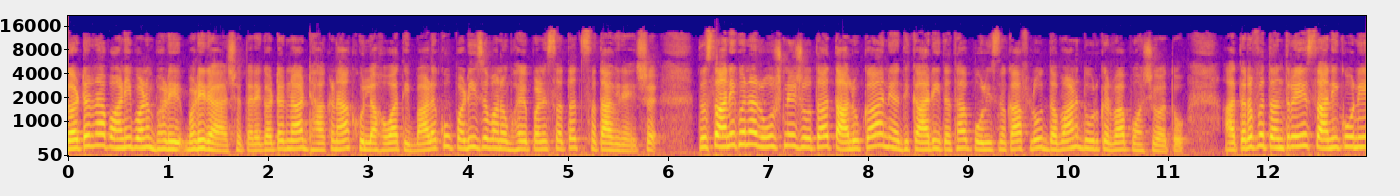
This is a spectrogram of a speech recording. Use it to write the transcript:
ગટરના પાણી પણ ભળી રહ્યા છે. ત્યારે ગટરના ઢાંકણા ખુલ્લા હોવાથી બાળકો પડી જવાનો ભય પણ સતત સતાવી રહે છે. તો સ્થાનિકોના રોષને જોતા તાલુકા અને અધિકારી તથા પોલીસનો કાફલો દબાણ દૂર કરવા પહોંચ્યો હતો. આ તરફ તંત્રએ સ્થાનિકોને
